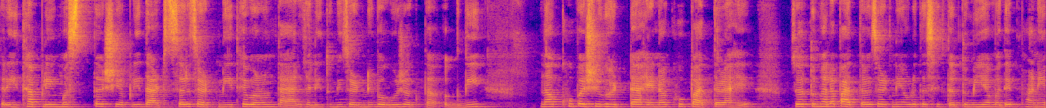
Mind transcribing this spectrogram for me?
तर इथं आपली मस्त अशी आपली दाटसर चटणी इथे बनवून तयार झाली. तुम्ही चटणी बघू शकता. अगदी ना खूप अशी घट्ट आहे ना खूप पातळ आहे. जर तुम्हाला पातळ चटणी आवडत असेल तर तुम्ही यामध्ये पाणी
